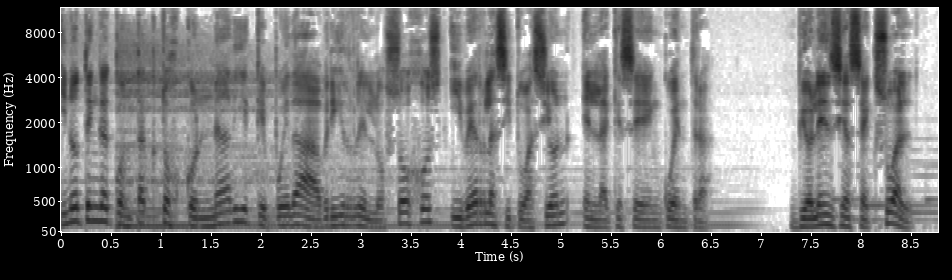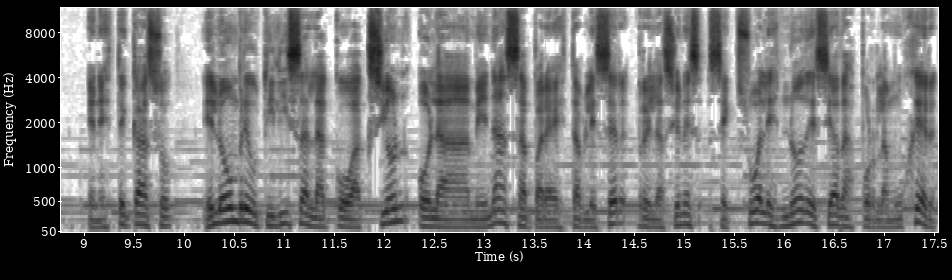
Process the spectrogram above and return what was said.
y no tenga contactos con nadie que pueda abrirle los ojos y ver la situación en la que se encuentra. Violencia sexual. En este caso, el hombre utiliza la coacción o la amenaza para establecer relaciones sexuales no deseadas por la mujer.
